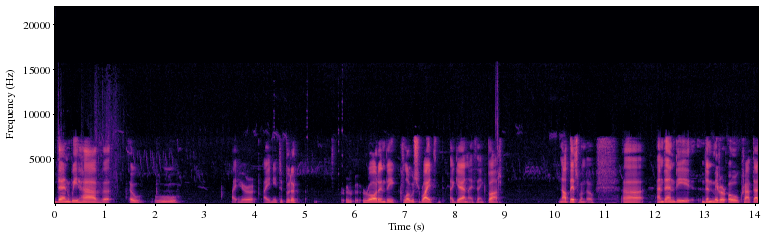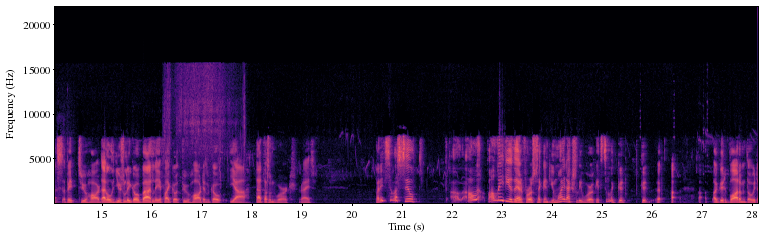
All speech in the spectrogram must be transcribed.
then we have... Uh, oh, ooh. I hear I need to put a rod in the close right again, I think. But not this one, though. Uh, And then the the mirror, oh crap, that's a bit too hard. That'll usually go badly if I go too hard. It'll go, yeah, that doesn't work, right? But it's still a still. I'll, I'll, I'll leave you there for a second. You might actually work. It's still a good good uh, uh, a good bottom though. It,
